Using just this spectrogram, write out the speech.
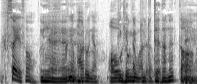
흡사해서 예. 그냥 바로 그냥 어우, 형님들도 대단했다. 네.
